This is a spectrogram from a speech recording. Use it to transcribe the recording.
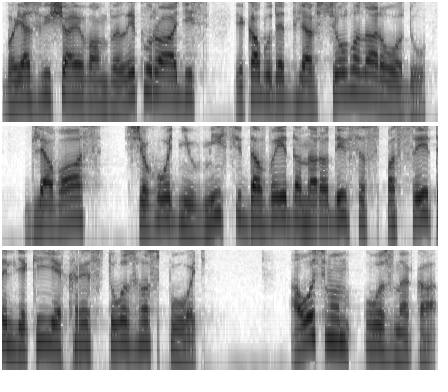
бо я звіщаю вам велику радість, яка буде для всього народу. Для вас сьогодні в місті Давида народився Спаситель, який є Христос Господь. А ось вам ознака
